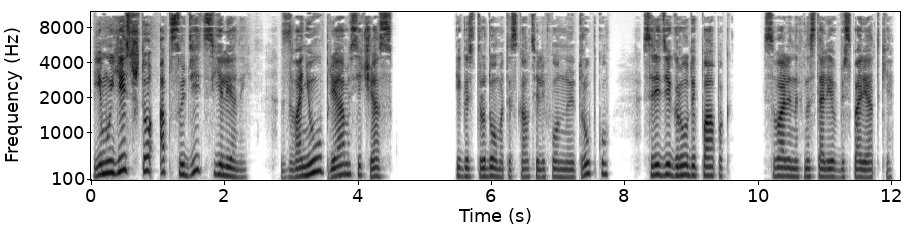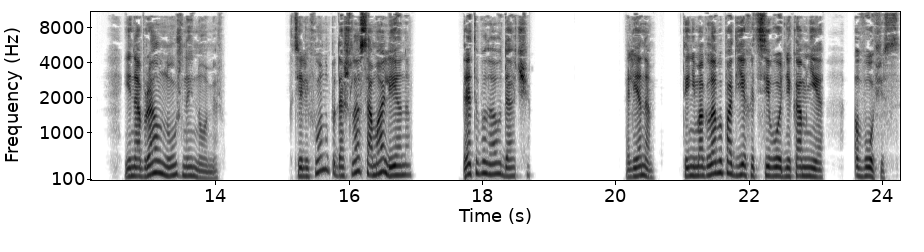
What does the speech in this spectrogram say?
Ему есть что обсудить с Еленой. Звоню прямо сейчас. Игорь с трудом отыскал телефонную трубку среди груды папок, сваленных на столе в беспорядке, и набрал нужный номер. К телефону подошла сама Лена. Это была удача. «Лена, ты не могла бы подъехать сегодня ко мне в офис?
